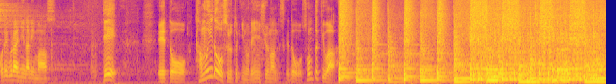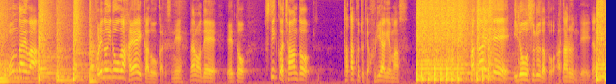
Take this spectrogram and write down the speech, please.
これぐらいになります。でえっ、ー、とタム移動する時の練習なんですけどその時はが速いかどうかですね。なので、えーと、スティックはちゃんと叩く時は振り上げます。叩いて移動するだと当たるんでじゃなくて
